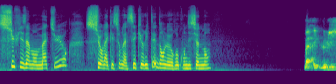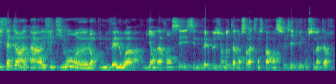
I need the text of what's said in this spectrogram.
suffisamment mature sur la question de la sécurité dans le reconditionnement? Bah, le législateur a, effectivement, euh, lors d'une nouvelle loi, mis en avant ces, nouvelles mesures, notamment sur la transparence vis-à-vis des consommateurs.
